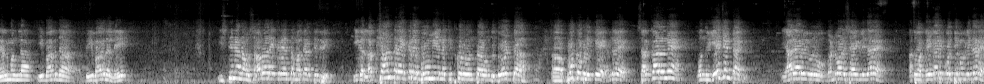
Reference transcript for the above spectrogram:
ನೆಲಮಂಗ್ಲ, ಈ ಭಾಗದ, ಈ ಭಾಗದಲ್ಲಿ ಇಷ್ಟು ದಿನ ನಾವು ಸಾವಿರಾರು ಎಕರೆ ಅಂತ ಮಾತಾಡ್ತಿದ್ವಿ. ಈಗ ಲಕ್ಷಾಂತರ ಎಕರೆ ಭೂಮಿಯನ್ನ ಕಿತ್ಕೊಳ್ಳುವಂತ ಒಂದು ದೊಡ್ಡ ಭೂಕಬಳಿಕೆ ಅಂದ್ರೆ ಸರ್ಕಾರನೇ ಒಂದು ಏಜೆಂಟ್ ಆಗಿ ಯಾರ್ಯಾರು ಇವರು ಬಂಡವಾಳಶಾಹಿಗಳಿದ್ದಾರೆ ಅಥವಾ ಕೈಗಾರಿಕೋದ್ಯಮಗಳಿದ್ದಾರೆ,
